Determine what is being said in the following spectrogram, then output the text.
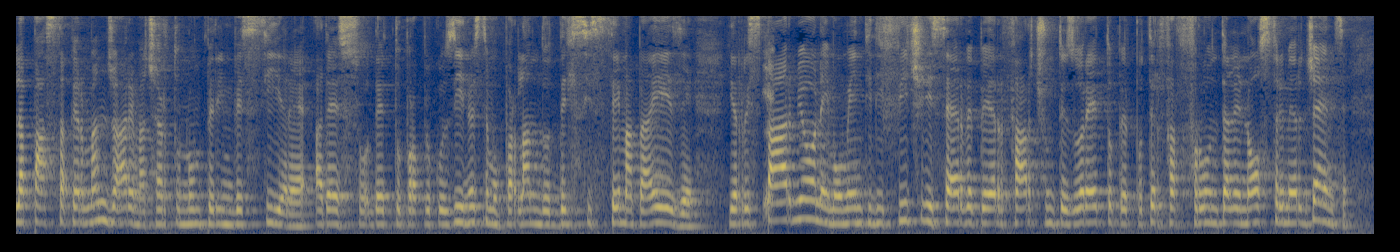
la pasta per mangiare, ma certo non per investire. Adesso, detto proprio così, noi stiamo parlando del sistema paese. Il risparmio nei momenti difficili serve per farci un tesoretto, per poter far fronte alle nostre emergenze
